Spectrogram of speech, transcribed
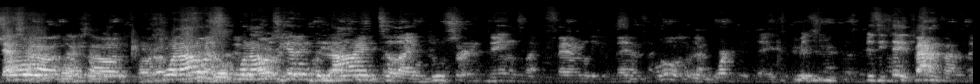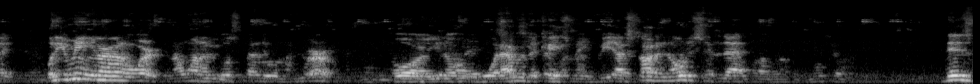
That's So- how, that's how. Uh, when I was when I was getting denied to like do certain things like family events, like oh got work this day, it's busy, it's busy day, Valentine's Day. What do you mean you're not gonna work? And I wanted to go spend it with my girl, or you know whatever the case may be. I started noticing that there's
